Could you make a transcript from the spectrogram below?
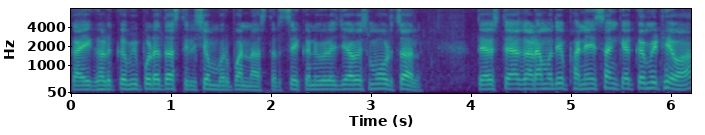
काही घड कमी पडत असतील शंभर पन्नास तर सेकंड वेळेस ज्यावेळेस मोडचाल त्यावेळेस त्या घडामध्ये फण्याची संख्या कमी ठेवा.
